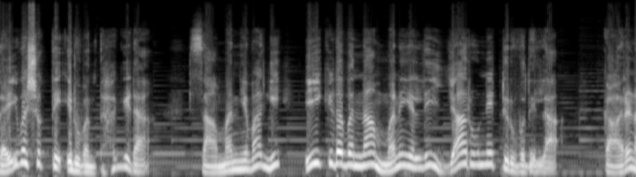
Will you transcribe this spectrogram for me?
ದೈವಶಕ್ತಿ ಇರುವಂತಹ ಗಿಡ. ಸಾಮಾನ್ಯವಾಗಿ ಈ ಗಿಡವನ್ನ ಮನೆಯಲ್ಲಿ ಯಾರೂ ನೆಟ್ಟಿರುವುದಿಲ್ಲ. ಕಾರಣ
